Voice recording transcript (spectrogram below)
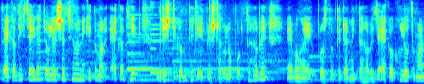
তো একাধিক জায়গায় চলে এসেছে মানে কি তোমার একাধিক দৃষ্টিকোণ থেকে এই পৃষ্ঠাগুলো পড়তে হবে এবং এই প্রস্তুতিটা নিতে হবে যে একক হলেও তোমার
